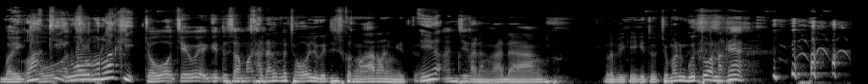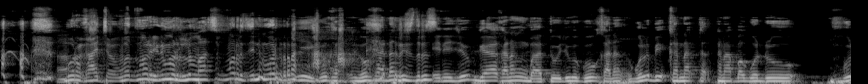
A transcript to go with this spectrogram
baik Laki, cowok walaupun laki. cowok cewek gitu sama aja. Kadang ke cowok juga dia suka ngelarang gitu Iya. anjir Kadang-kadang Lebih kayak gitu Cuman gue tuh anaknya Mur kacau, buat mur ini mur lu masuk mur sini mur. Iya gue gue kadang Terus, terus. ini juga kadang batu juga gue kadang gue lebih karena kenapa gue dulu gue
